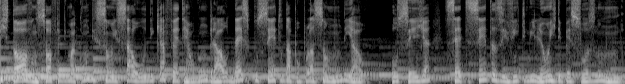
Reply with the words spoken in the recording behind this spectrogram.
Cristóvão sofre de uma condição em saúde que afeta em algum grau 10% da população mundial, ou seja, 720 milhões de pessoas no mundo,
